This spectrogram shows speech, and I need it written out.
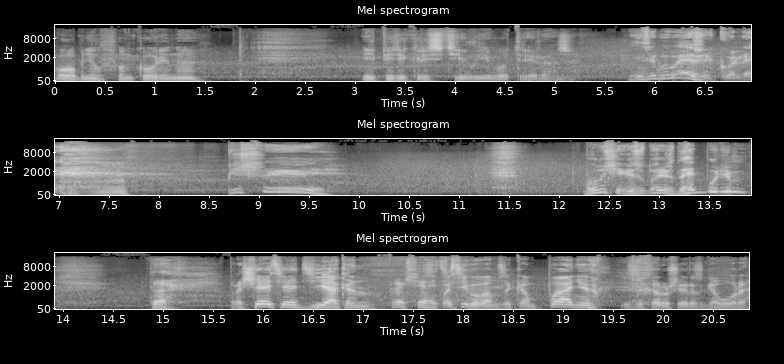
обнял фон Корина и перекрестил его три раза. Не забывай же, Коля. Пиши. Будущее весной ждать будем. Так, прощайте, дьякон. Прощайте. Спасибо вам за компанию и за хорошие разговоры.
